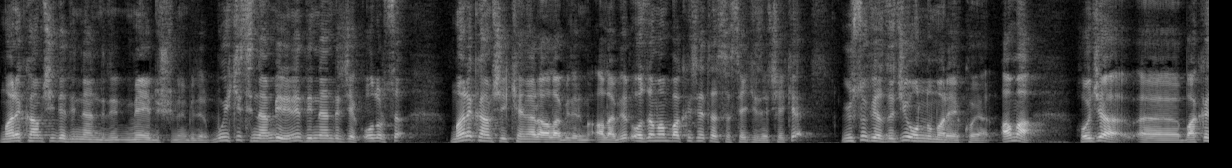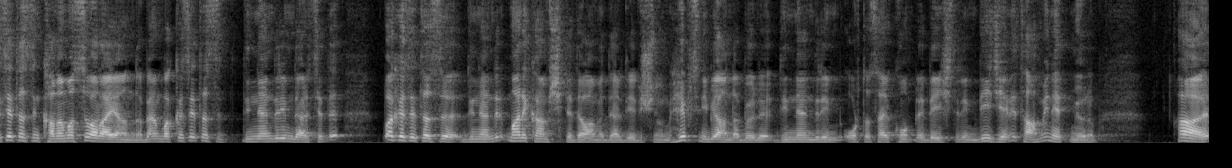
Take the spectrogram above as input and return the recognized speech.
Marek Hamşik'i de dinlendirmeyi düşünebilir. Bu ikisinden birini dinlendirecek olursa Marek Hamşik'i kenara alabilir mi? Alabilir. O zaman Bakasetas'ı 8'e çeker. Yusuf Yazıcı'yı 10 numaraya koyar. Ama hoca e, Bakasetas'ın kanaması var ayağında. Ben Bakasetas'ı dinlendireyim derse de Bakasetas'ı dinlendirip Marek Hamşik'le devam eder diye düşünüyorum. Hepsini bir anda böyle dinlendireyim, orta sahayı komple değiştireyim diyeceğini tahmin etmiyorum. Ha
